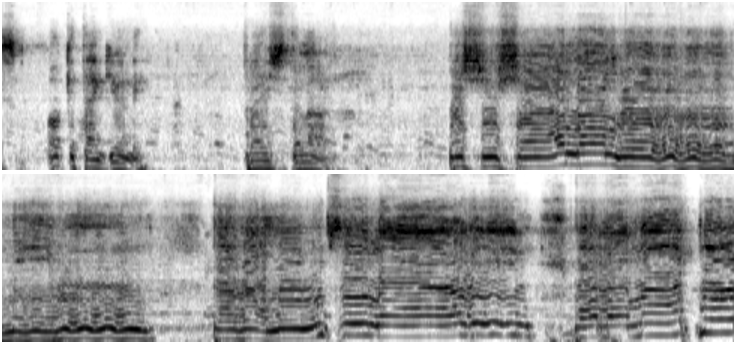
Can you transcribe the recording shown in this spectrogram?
సార్ ఓకే థ్యాంక్ యూ అండి. నీవు పరమాత్మవు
